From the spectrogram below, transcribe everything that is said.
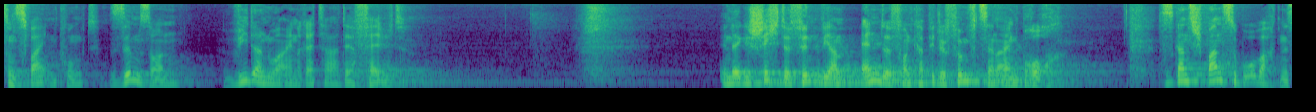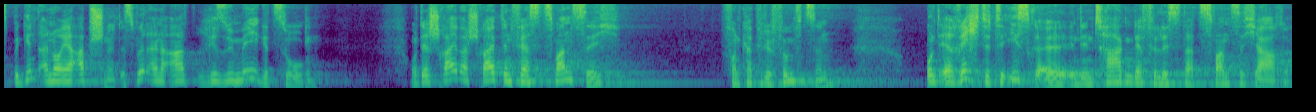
Zum zweiten Punkt, Simson wieder nur ein Retter, der fällt. In der Geschichte finden wir am Ende von Kapitel 15 einen Bruch. Das ist ganz spannend zu beobachten. Es beginnt ein neuer Abschnitt. Es wird eine Art Resümee gezogen. Und der Schreiber schreibt in Vers 20 von Kapitel 15, und er richtete Israel in den Tagen der Philister 20 Jahre.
